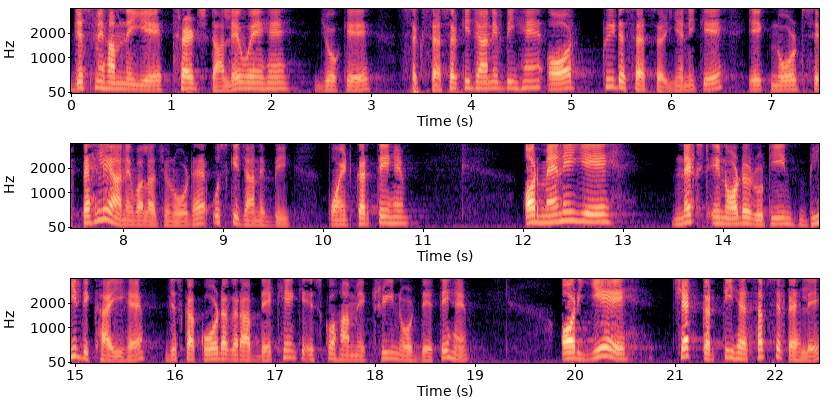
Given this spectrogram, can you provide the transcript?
جس میں ہم نے یہ تھریڈز ڈالے ہوئے ہیں، جو کہ سکسیسر کی جانب بھی ہیں اور پریڈیسر یعنی کہ ایک نوڈ سے پہلے آنے والا جو نوڈ ہے، اس کی جانب بھی پوائنٹ کرتے ہیں۔ اور میں نے یہ نیکسٹ ان آرڈر روٹین بھی دکھائی ہے، جس کا کوڈ اگر آپ دیکھیں کہ اس کو ہم ایک ٹری نوٹ دیتے ہیں، اور یہ چیک کرتی ہے سب سے پہلے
